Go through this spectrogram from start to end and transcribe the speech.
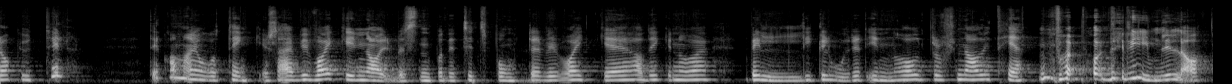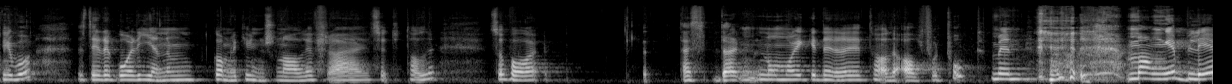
rakk ut til. Det kan man jo godt tenke seg. Vi var ikke i Narvesen på det tidspunktet. Vi ikke, hadde ikke noe veldig gloret innhold. Profesjonaliteten var på et rimelig lavt nivå. Hvis dere går igjennom gamle kvinnejournaler fra 70-tallet, så var der, der, nå må ikke dere ta det altfor tungt, men mange ble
